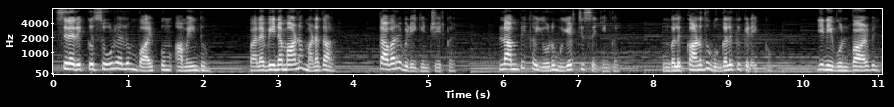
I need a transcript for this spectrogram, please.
சிலருக்கு சூழலும் வாய்ப்பும் அமைந்தும் பலவீனமான மனதால் தவற விடுகின்றீர்கள். நம்பிக்கையோடு முயற்சி செய்யுங்கள். உங்களுக்கானது உங்களுக்கு கிடைக்கும். இனி உன் வாழ்வில்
